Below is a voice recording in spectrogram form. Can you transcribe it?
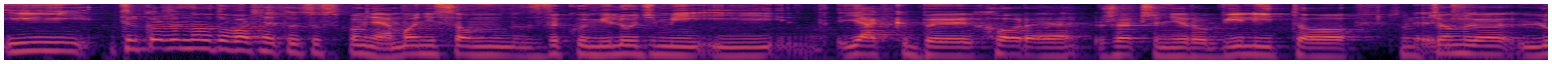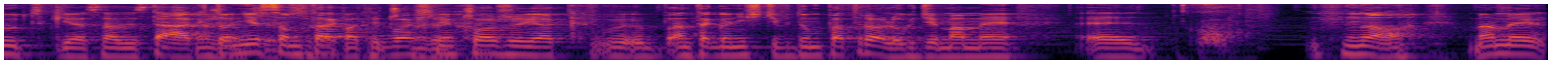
I tylko, że no to właśnie to, co wspomniałem, oni są zwykłymi ludźmi i jakby chore rzeczy nie robili, to Są ciągle ludzkie, sadystyczne tak, to nie rzeczy, są tak właśnie rzeczy. chorzy jak y, antagoniści w Doom Patrolu, gdzie mamy e, no, mamy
